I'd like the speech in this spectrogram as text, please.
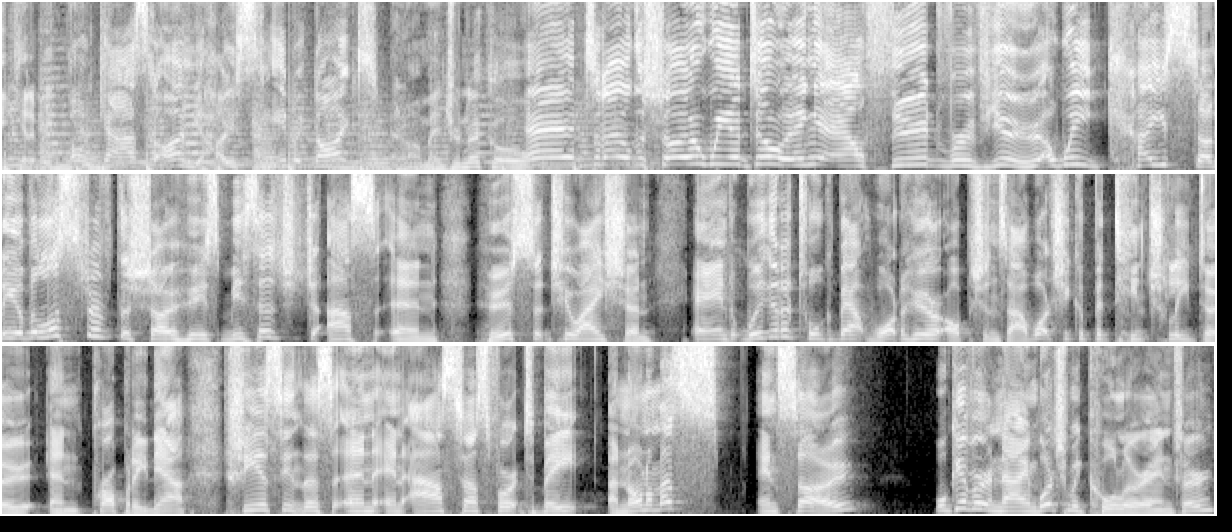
Academy podcast. I'm your host, Ed Knight. And I'm Andrew Nicol. And today on the show, we are doing our third review, a wee case study of a listener of the show who's messaged us in her situation. And we're going to talk about what her options are, what she could potentially do in property. Now, she has sent this in and asked us for it to be anonymous. And so we'll give her a name. What should we call her, Andrew?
